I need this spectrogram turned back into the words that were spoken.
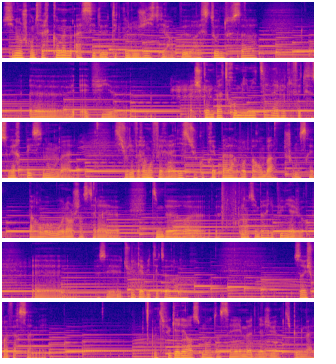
Sinon, je compte faire quand même assez de technologie, c'est-à-dire un peu de redstone, tout ça. Euh, et puis, euh, bah, je suis quand même pas trop me limiter malgré le fait que ce soit RP. Sinon, bah, si je voulais vraiment faire réaliste, je couperais pas l'arbre par en bas. Je commencerais par en haut, ou alors j'installerais euh, Timber. non, Timber, il est plus mis à jour. Euh, c'est tuer Capitator alors. C'est vrai que je pourrais faire ça, mais. Un petit peu galère en ce moment d'installer les modes, là j'ai eu un petit peu de mal.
